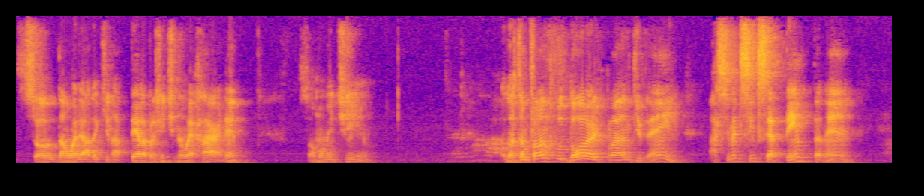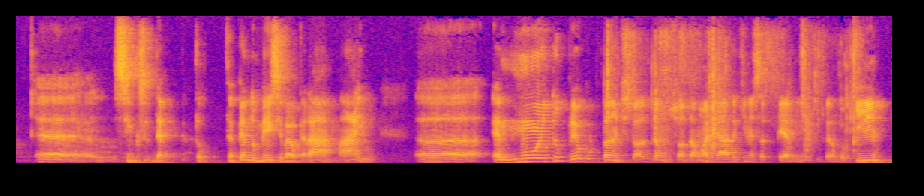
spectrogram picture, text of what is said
Só dar uma olhada aqui na tela para a gente não errar, né? Só um momentinho. Nós estamos falando que o dólar para ano que vem acima de 5,70, né? É, depende do mês que você vai operar, maio, uh, é muito preocupante. Só dá, só dá uma olhada aqui nessa telinha aqui, espera um pouquinho.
